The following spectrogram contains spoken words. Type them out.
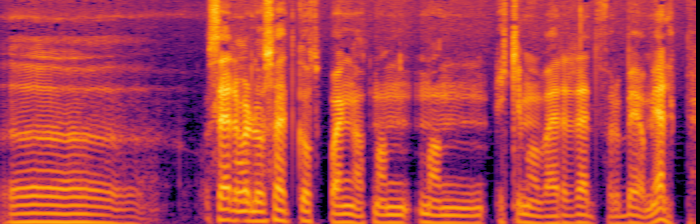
Uh, så er det vel også et godt poeng at man, man, ikke må være redd for å be om hjelp?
